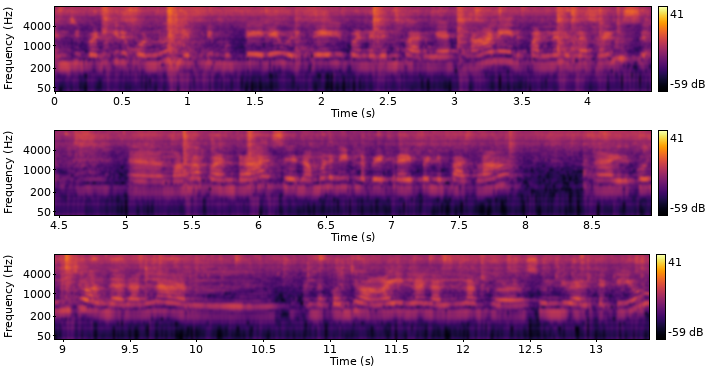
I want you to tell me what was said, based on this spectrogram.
அஞ்சு படிக்கிற பொண்ணு எப்படி முட்டையிலே ஒரு கிரேவி பண்ணுதுன்னு பாருங்கள் நானே இது பண்ணதில்லை ஃப்ரெண்ட்ஸ் மகா பண்ணுறா சரி நம்மளும் வீட்டில் போய் ட்ரை பண்ணி பார்க்கலாம். இது கொஞ்சம் அந்த நல்லா அந்த கொஞ்சம் ஆயிலெலாம் நல்லா சுண்டி வளர்த்தட்டையும்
